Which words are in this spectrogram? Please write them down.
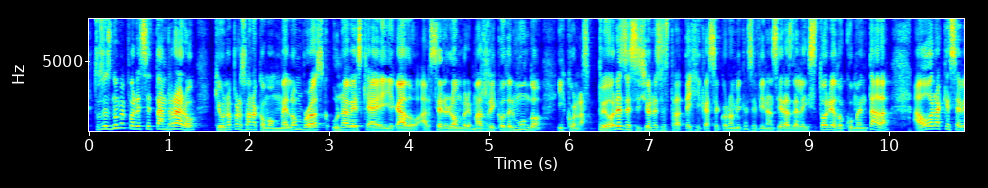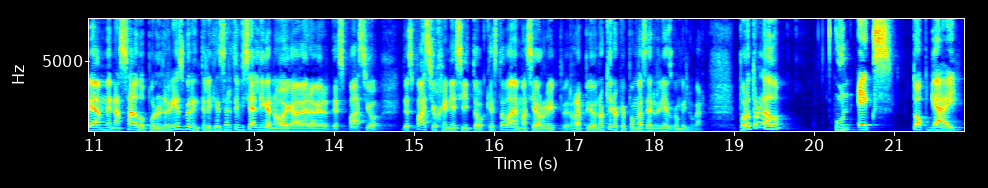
Entonces no me parece tan raro que una persona como Melon Brusk, una vez que haya llegado al ser el hombre más rico del mundo y con las peores decisiones estratégicas, económicas y financieras de la historia documentada, ahora que se vea amenazado por el riesgo de la inteligencia artificial, digan, oiga, a ver, a ver, despacio, despacio, geniecito, que esto va demasiado rápido, no quiero que pongas en riesgo mi lugar. Por otro lado, un ex top guy,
